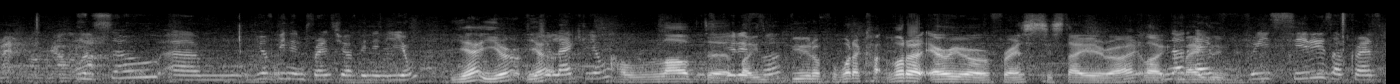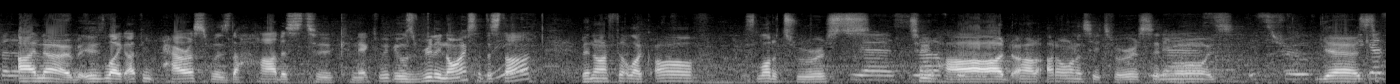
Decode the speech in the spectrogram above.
rest was going And up. so, um, you have been in France, you have been in Lyon. Yeah, you're, Did yeah. you like Lyon? I love the like beautiful. it's beautiful. What a what an area of France to stay in, right? Like Not amazing. every cities of France, but I know, but it was like I think Paris was the hardest to connect with. It was really nice at the start, then I felt like oh, it's a lot of tourists. Yes, Too hard. I I don't want to see tourists anymore. Yes, it's true. Yes. Because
